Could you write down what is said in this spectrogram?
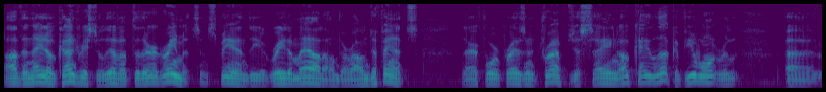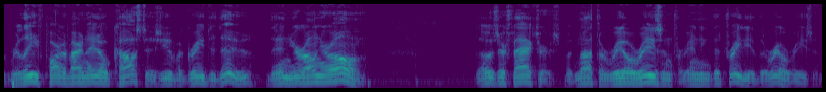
of the NATO countries to live up to their agreements and spend the agreed amount on their own defense. Therefore, President Trump just saying, okay, look, if you want re- uh, relieve part of our NATO cost as you've agreed to do, then you're on your own. Those are factors, but not the real reason for ending the treaty. The real reason,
